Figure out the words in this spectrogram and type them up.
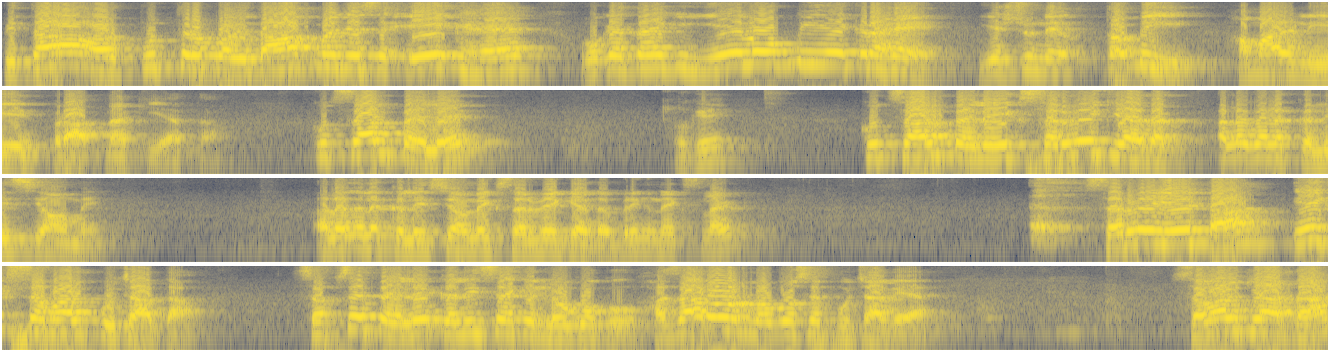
पिता और पुत्र पवित्र आत्मा जैसे एक है, वो कहता है कि ये लोग भी एक रहे। यीशु ने तभी हमारे लिए प्रार्थना किया था। कुछ साल पहले, ओके? कुछ साल पहले एक सर्वे किया था अलग अलग कलिसियाओं में। अलग अलग कलिसियाओं में एक सर्वे किया था। ब्रिंग, नेक्स्ट स्लाइड। सर्वे ये था एक सवाल पूछा था। सबसे पहले कलिसिया के लोगों को, हज़ारों लोगों से पूछा गया। सवाल क्या था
